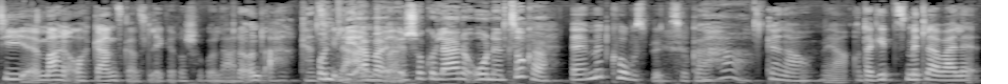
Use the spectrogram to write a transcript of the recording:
Die äh, machen auch ganz, ganz leckere Schokolade und ach, ganz und viele wie, andere. Aber Schokolade ohne Zucker? Äh, mit Kokosblütenzucker. Aha. Genau, ja. Und da gibt's mittlerweile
